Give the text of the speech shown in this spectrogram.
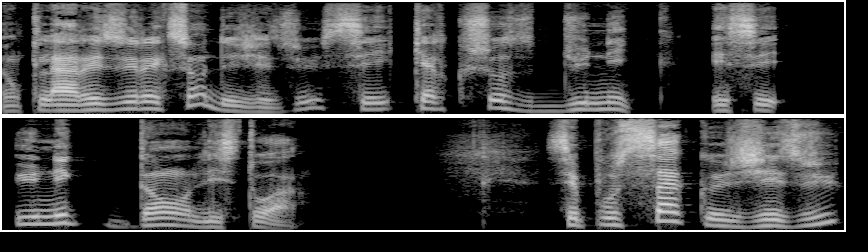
Donc la résurrection de Jésus, c'est quelque chose d'unique et c'est unique dans l'histoire. C'est pour ça que Jésus,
